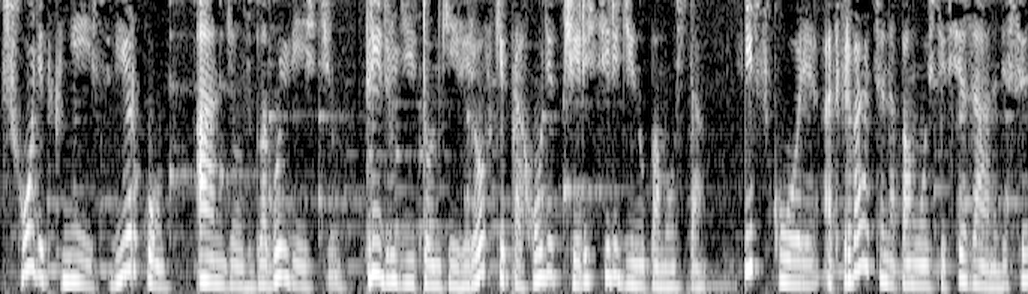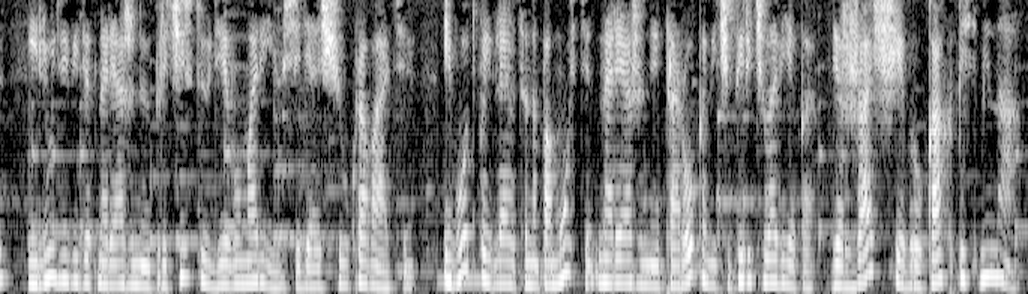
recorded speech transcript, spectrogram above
сходит к ней сверху ангел с благой вестью. Три другие тонкие веревки проходят через середину помоста. И вскоре открываются на помосте все занавесы, и люди видят наряженную пречистую Деву Марию, сидящую у кровати. И вот появляются на помосте наряженные пророками четыре человека, держащие в руках письмена –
